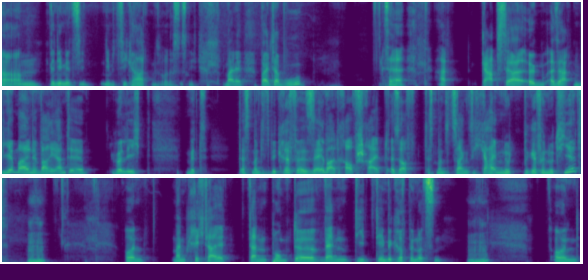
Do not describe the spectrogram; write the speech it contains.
ähm, wir nehmen jetzt, die, nehmen jetzt die Karten, so, das ist nicht. Ich meine, bei Tabu äh, gab es ja, also hatten wir mal eine Variante überlegt mit, dass man diese Begriffe selber draufschreibt, also auf, dass man sozusagen sich geheime Not Begriffe notiert. Mhm. Und man kriegt halt dann Punkte, wenn die den Begriff benutzen. Mhm. Und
